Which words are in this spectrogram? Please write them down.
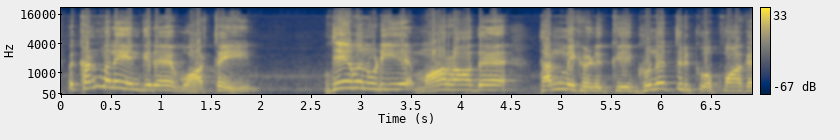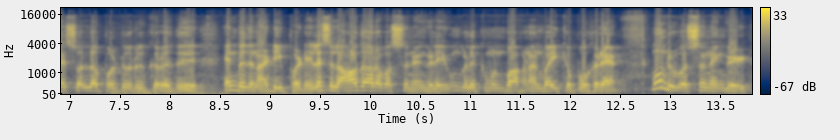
இப்போ கண்மலை என்கிற வார்த்தை தேவனுடைய மாறாத தன்மைகளுக்கு குணத்திற்கு ஒப்பாக சொல்லப்பட்டிருக்கிறது என்பதன் அடிப்படையில் சில ஆதார வசனங்களை உங்களுக்கு முன்பாக நான் வைக்கப் போகிறேன். மூன்று வசனங்கள்.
